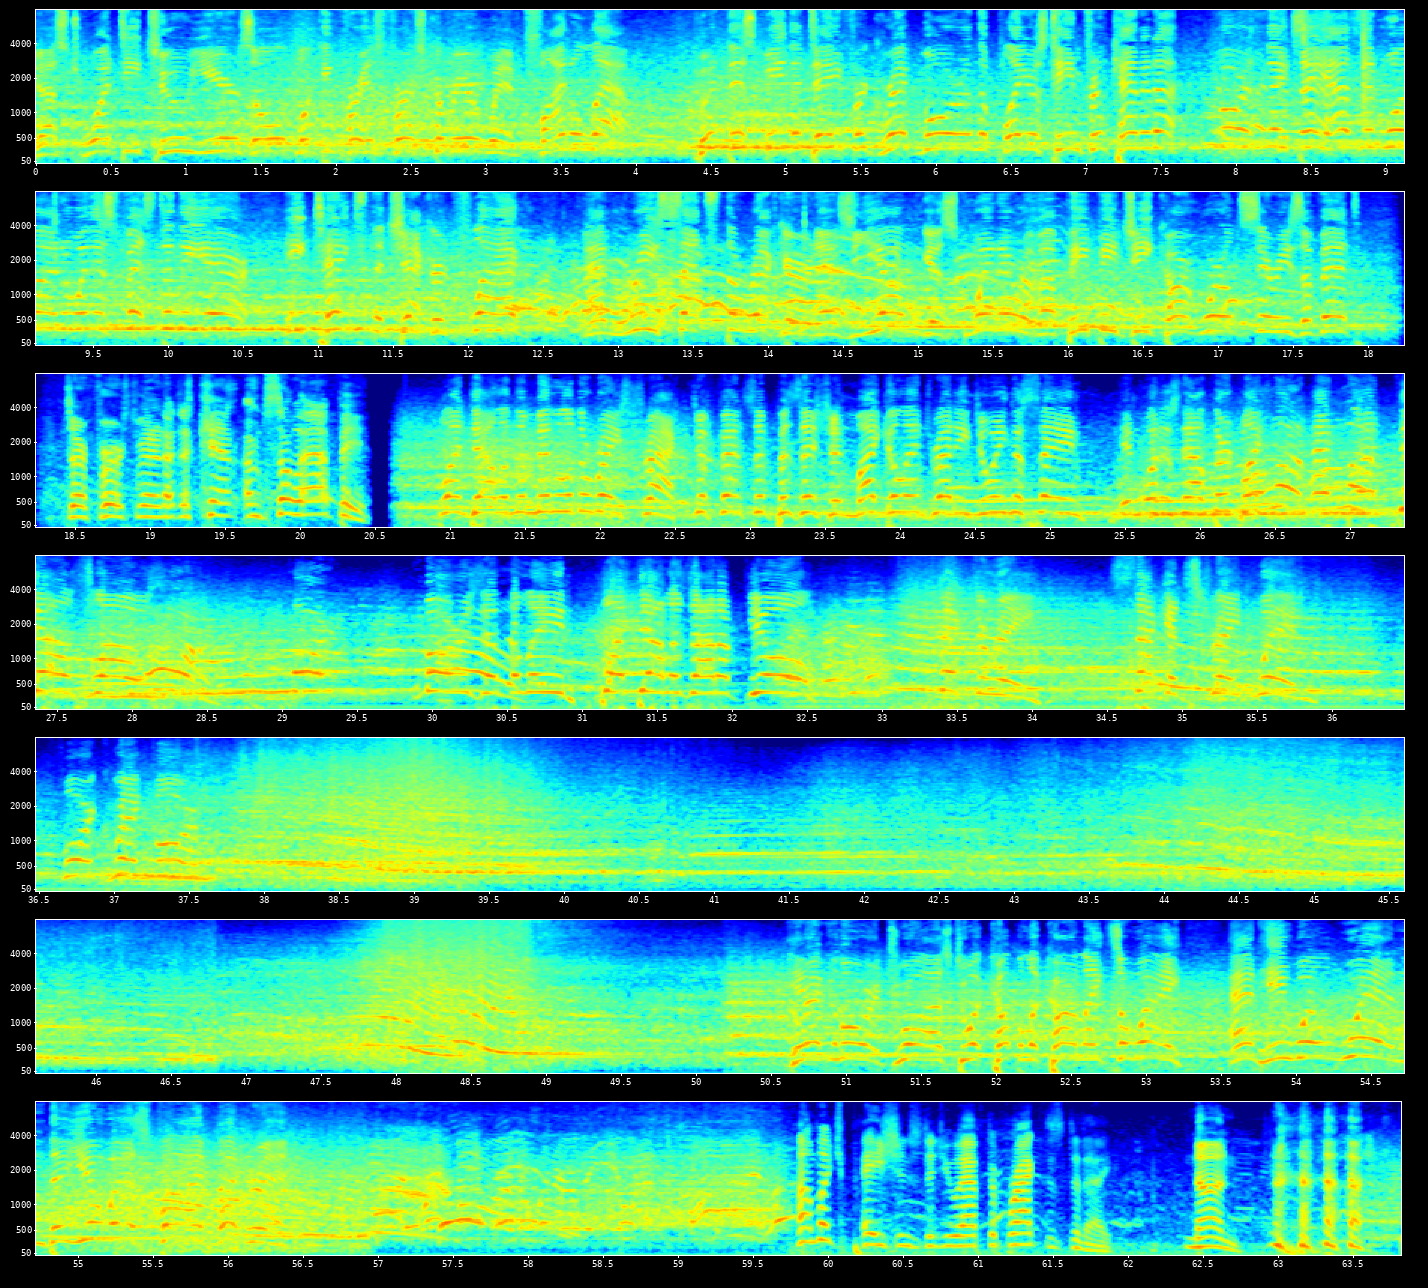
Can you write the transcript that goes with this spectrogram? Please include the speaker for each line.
Speaker 1: Just 22 years old, looking for his first career win. Final lap. Could this be the day for Greg Moore and the Player's team from Canada? Moore thinks he hasn't won with his fist in the air. He takes the checkered flag and resets the record as youngest winner of a PPG CART World Series event.
Speaker 2: It's our first win, and I just can't. I'm so happy.
Speaker 3: Blundell in the middle of the racetrack, defensive position. Michael Andretti doing the same in what is now third place. And Blundell slows. Moore, Moore is in the lead. Blundell is out of fuel. Victory. Second straight win for Greg Moore. Greg Moore draws to a couple of car lengths away, and he will win the US 500.
Speaker 4: How much patience did you have to practice today?
Speaker 2: None.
